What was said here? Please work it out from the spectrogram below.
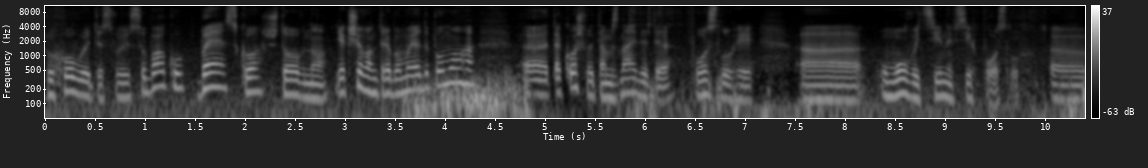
виховуєте свою собаку безкоштовно. Якщо вам треба моя допомога, е, також ви там знайдете послуги, е, умови ціни всіх послуг. Е,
